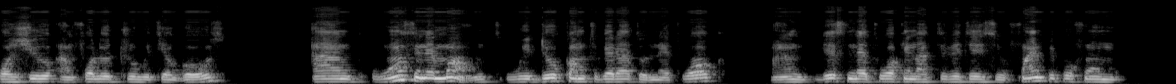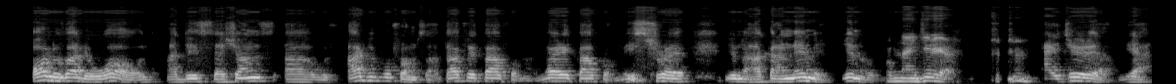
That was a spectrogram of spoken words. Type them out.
pursue and follow through with your goals. And once in a month, we do come together to network. And these networking activities, you find people from all over the world at these sessions. Uh, we've had people from South Africa, from America, from Israel, you know, I can name it, you know. From Nigeria. Nigeria, yeah.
